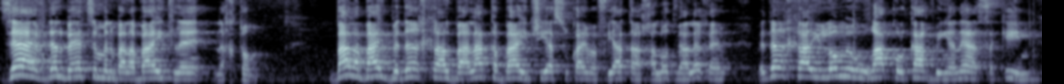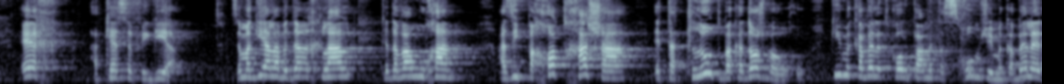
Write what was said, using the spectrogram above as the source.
זה ההבדל בעצם בין בעל הבית לנחתום. בעל הבית בדרך כלל, בעלת הבית שהיא עסוקה עם אפיית ההאכלות והלחם, בדרך כלל היא לא מעורה כל כך בענייני העסקים, איך הכסף הגיע. זה מגיע לה בדרך כלל כדבר מוכן. אז היא פחות חשה את התלות בקדוש ברוך הוא, כי היא מקבלת כל פעם את הסכום שהיא מקבלת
